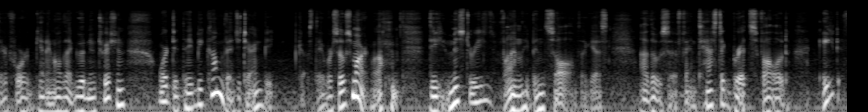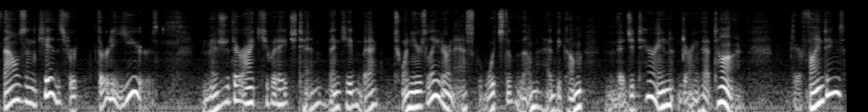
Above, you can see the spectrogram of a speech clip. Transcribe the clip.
therefore getting all that good nutrition, or did they become vegetarian because they were so smart? Well, the mystery's finally been solved, I guess. Uh, those uh, fantastic Brits followed 8,000 kids for 30 years, measured their IQ at age 10, then came back 20 years later and asked which of them had become vegetarian during that time. Their findings?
